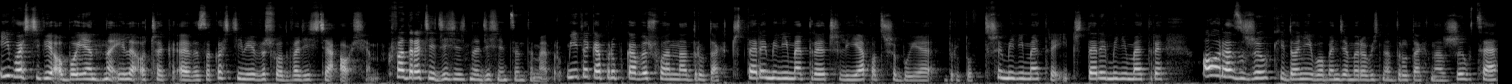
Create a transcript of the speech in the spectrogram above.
i właściwie obojętne ile oczek e, wysokości mi wyszło 28. W kwadracie 10 na 10 cm. Mi taka próbka wyszła na drutach 4 mm, czyli ja potrzebuję drutów 3 mm i 4 mm oraz żyłki do niej, bo będziemy robić na drutach na żyłce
